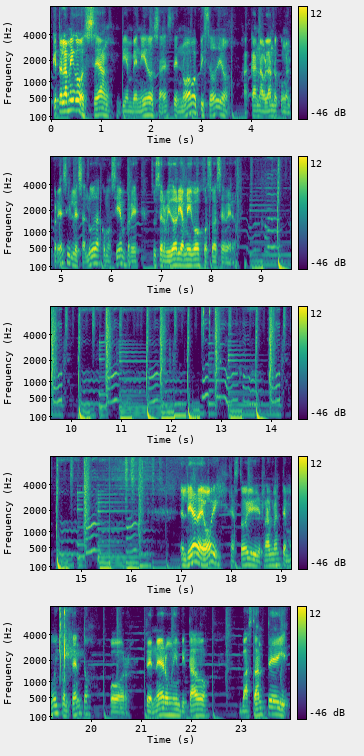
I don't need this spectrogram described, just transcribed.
¿Qué tal amigos? Sean bienvenidos a este nuevo episodio acá en Hablando con el Presi y les saluda como siempre su servidor y amigo Josué Acevedo. El día de hoy estoy realmente muy contento por tener un invitado bastante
